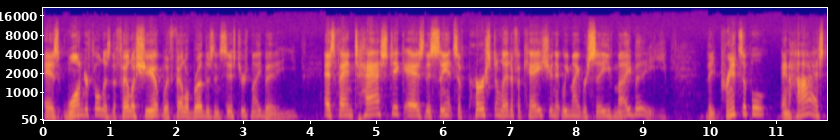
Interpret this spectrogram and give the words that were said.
as wonderful as the fellowship with fellow brothers and sisters may be, as fantastic as the sense of personal edification that we may receive may be, the principal and highest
